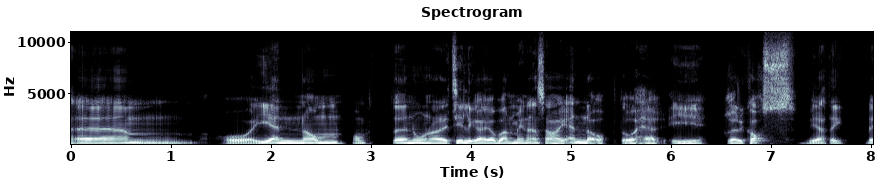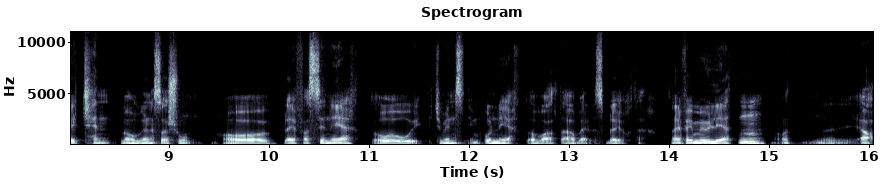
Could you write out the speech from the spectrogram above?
Um, og gjennom noen av de tidligere jobbene mine, så har jeg enda opp her i Røde Kors ved at jeg ble kjent med organisasjonen. Og ble fascinert og ikke minst imponert over alt arbeidet som ble gjort her. Så jeg fikk muligheten og, ja,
